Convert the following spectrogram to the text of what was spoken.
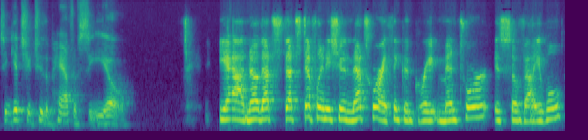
to get you to the path of CEO. Yeah, no, that's that's definitely an issue, and that's where I think a great mentor is so valuable.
